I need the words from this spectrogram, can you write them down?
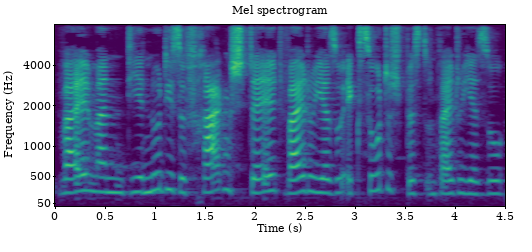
weil man dir nur diese Fragen stellt, weil du ja so exotisch bist und weil du ja so,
